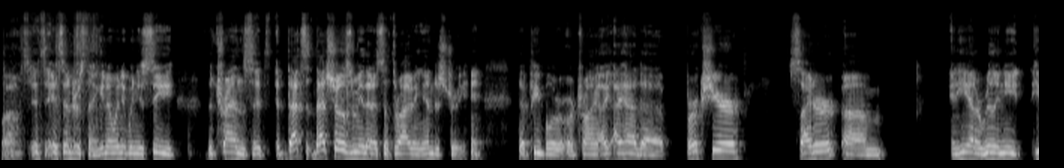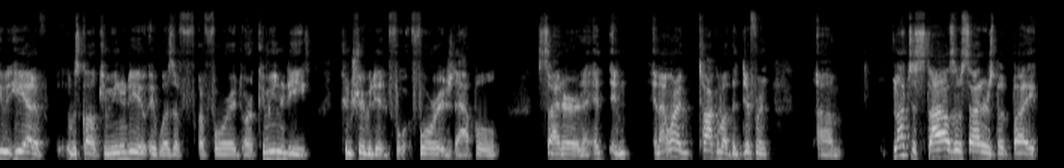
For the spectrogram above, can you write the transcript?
Wow, it's it's, it's interesting. You know, when you, when you see the trends, it's it, that's that shows me that it's a thriving industry that people are, are trying. I, I, had a Berkshire cider, um, and he had a really neat. He he had a it was called Community. It, it was a, a forage or community contributed for, foraged apple cider, and and and I want to talk about the different, um, not just styles of ciders, but by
